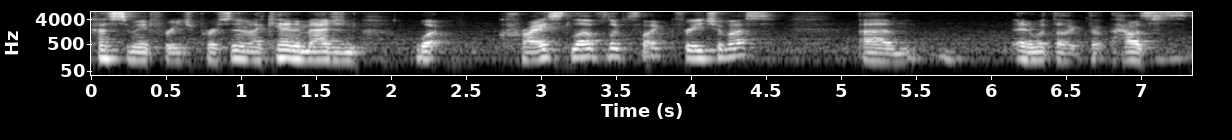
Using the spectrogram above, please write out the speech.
custom made for each person and i can't imagine what christ love looks like for each of us um, and with the, like the how it's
